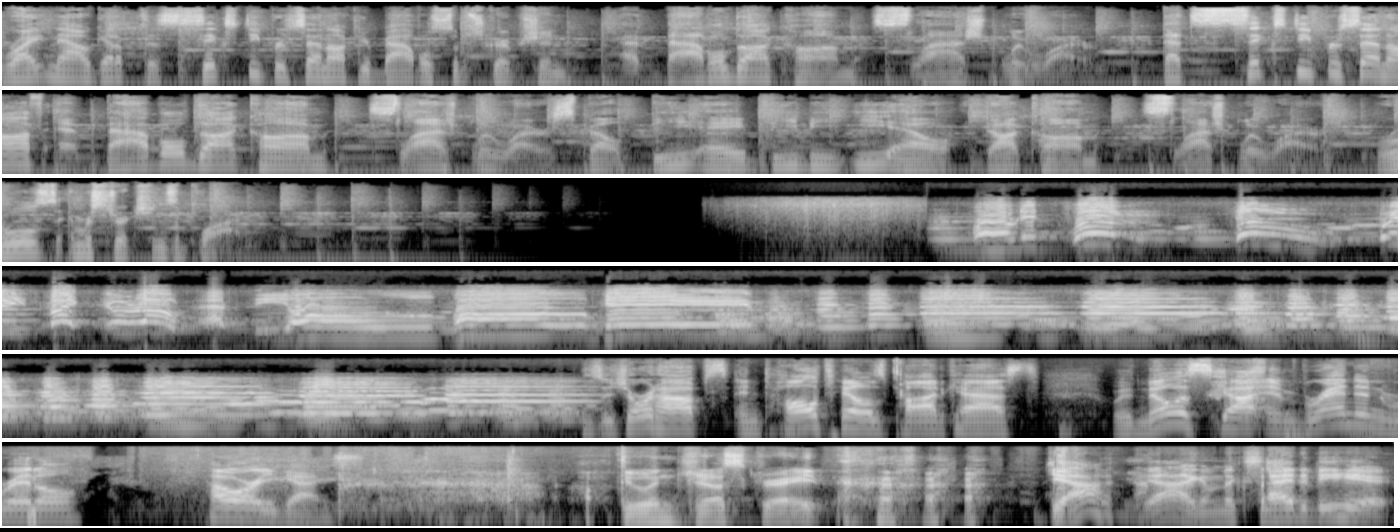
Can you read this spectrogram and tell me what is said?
Right now, get up to 60% off your Babbel subscription at babbel.com slash bluewire. That's 60% off at babbel.com slash bluewire, spelled B-A-B-B-E-L dot com slash bluewire. Rules and restrictions apply. For it's one, two, three strikes, you're out at the old ball game. It's a Short Hops and Tall Tales podcast with Noah Scott and Brandon Riddle. How are you guys? Doing just great. Yeah, yeah, I'm excited to be here.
